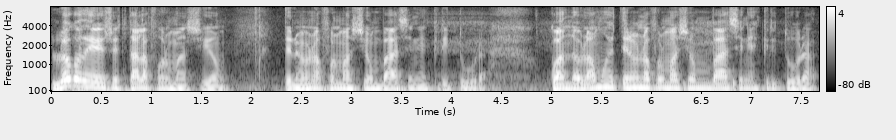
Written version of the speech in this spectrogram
Luego de eso está la formación. Tener una formación base en escritura. Cuando hablamos de tener una formación base en escritura,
